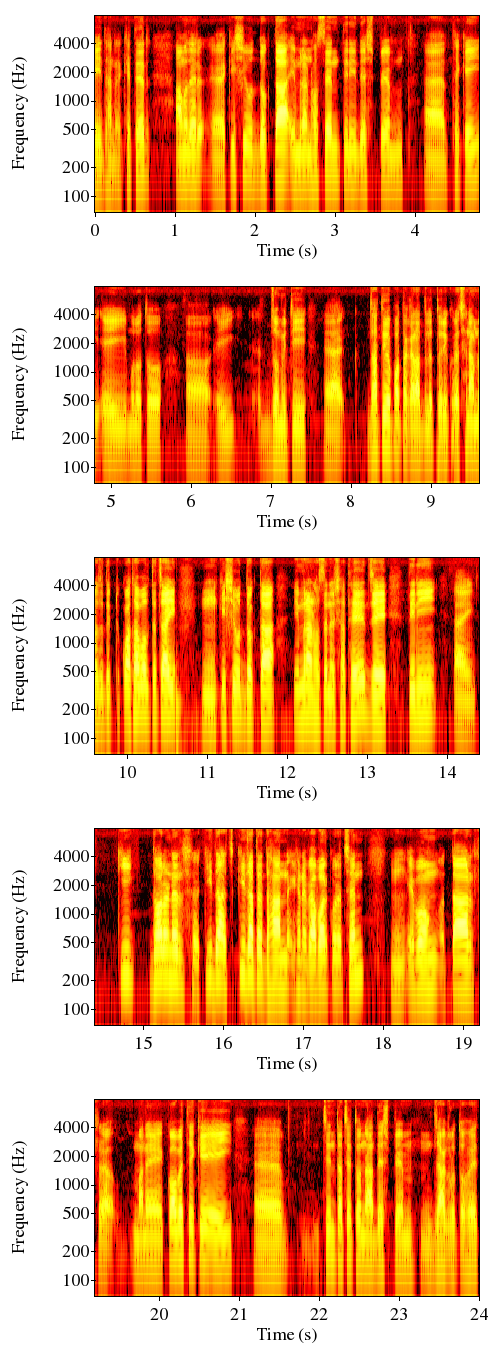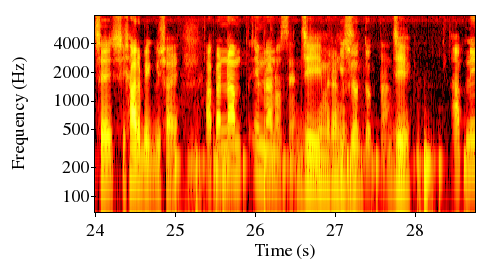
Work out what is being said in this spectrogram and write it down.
এই ধানের ক্ষেতের। আমাদের কৃষি উদ্যোক্তা ইমরান হোসেন, তিনি দেশপ্রেম থেকেই এই মূলত এই জমিটি জাতীয় পতাকার আদলে তৈরি করেছেন। আমরা যদি একটু কথা বলতে চাই কৃষি উদ্যোক্তা ইমরান হোসেনের সাথে, যে তিনি কি ধরনের কী কি জাতের ধান এখানে ব্যবহার করেছেন? এবং তার মানে কবে থেকে এই চিন্তা চেতনা দেশপ্রেম জাগ্রত হয়েছে সার্বিক বিষয়ে? আপনার নাম ইমরান হোসেন। জি ইমরান হোসেন। জি। আপনি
